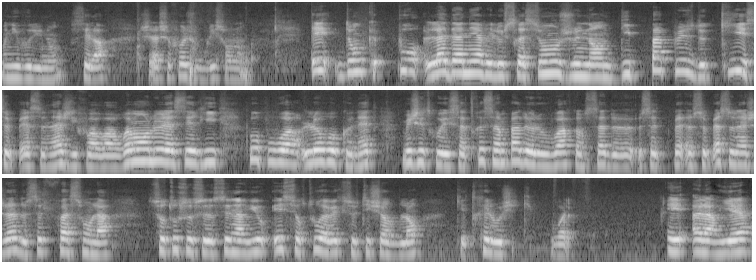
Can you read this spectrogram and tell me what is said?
au niveau du nom, c'est là. À chaque fois, j'oublie son nom. Et donc, pour la dernière illustration, je n'en dis pas plus de qui est ce personnage. Il faut avoir vraiment lu la série pour pouvoir le reconnaître. Mais j'ai trouvé ça très sympa de le voir comme ça, de ce personnage-là, de cette façon-là. Surtout ce, ce scénario et surtout avec ce t-shirt blanc qui est très logique. Voilà. Et à l'arrière,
